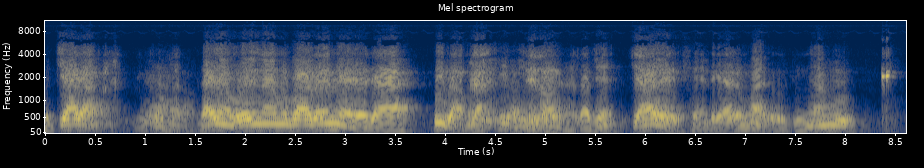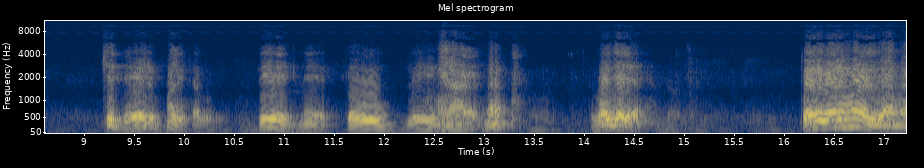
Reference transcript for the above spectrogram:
မကြားပါဘူးဒါကြောင့်ဝေဒနာမပါဘဲနဲ့ဒါသိပါမလားသိပါဘူးဒါဖြင့်ကြားတယ်ဆိုရင်တရားဓမ္မတို့ဒီငါမျိုးဖြစ်တယ်လို့မှတ်လိုက်တာပေါ့1 2 3 4 5နော်တပတ်ကြရတရားဓမ္မတွေကမှ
